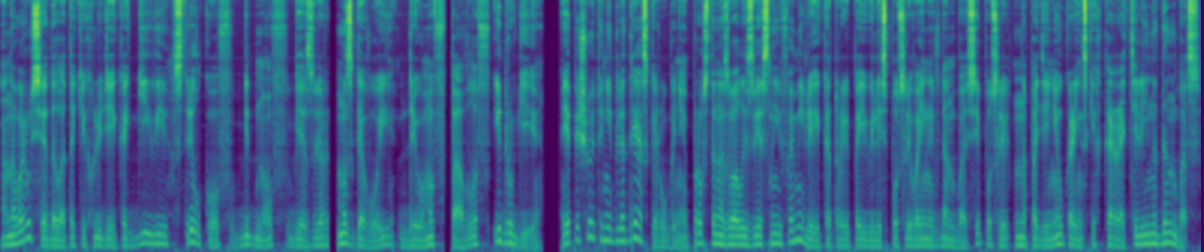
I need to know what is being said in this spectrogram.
А Новороссия дала таких людей, как Гиви, Стрелков, Беднов, Безлер, Мозговой, Дремов, Павлов и другие. Я пишу это не для дрязкой ругани, просто назвал известные фамилии, которые появились после войны в Донбассе, после нападения украинских карателей на Донбасс.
